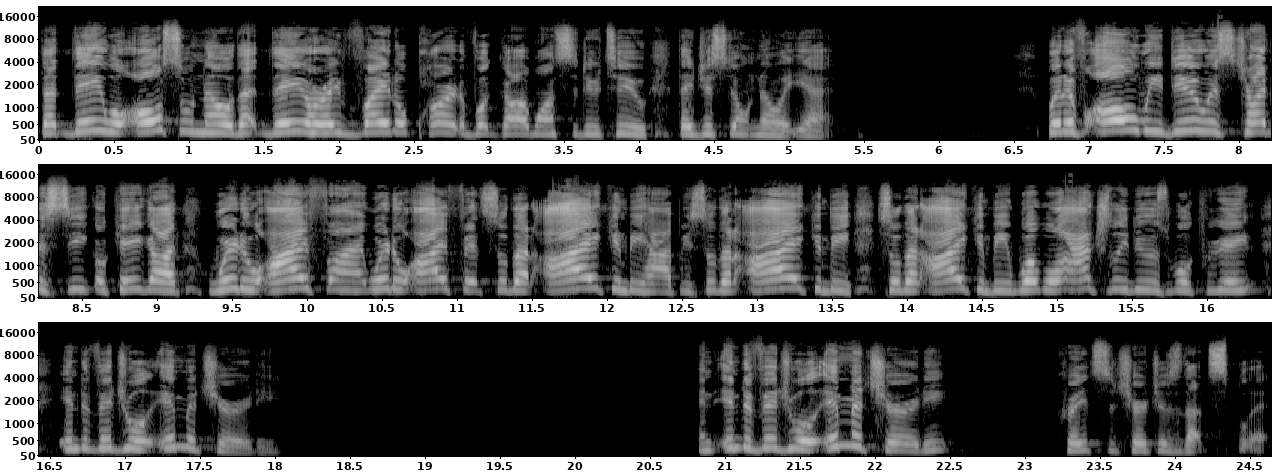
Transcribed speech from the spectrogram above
that they will also know that they are a vital part of what God wants to do too. They just don't know it yet. But if all we do is try to seek, okay, God, where do I find, where do I fit so that I can be happy, so that I can be, so that I can be, what we'll actually do is we'll create individual immaturity. And individual immaturity creates the churches that split.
